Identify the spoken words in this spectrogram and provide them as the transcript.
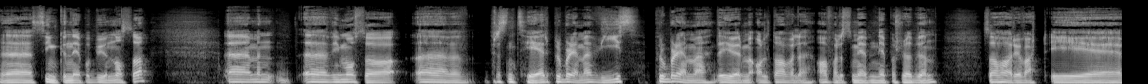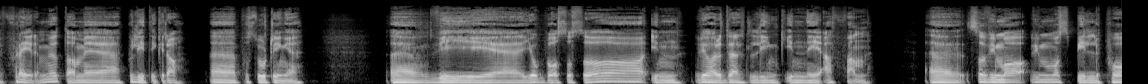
eh, synker ned på bunnen også. Eh, men vi må også presentere problemet, vise problemet det gjør med alt avfallet, avfallet som er nede på sjøbunnen så har jeg vært i flere møter med politikere eh, på Stortinget. Eh, vi jobber oss også inn Vi har en direkte link inn i FN. Eh, så vi må, vi må spille på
